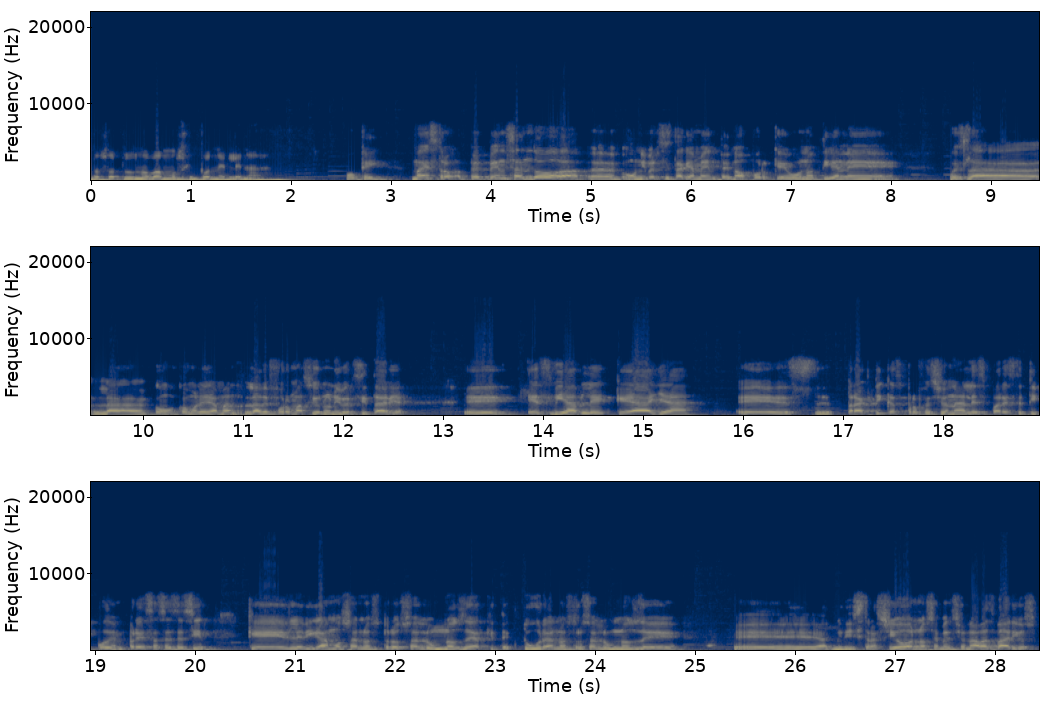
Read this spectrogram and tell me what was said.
Nosotros no vamos a imponerle nada. Ok, maestro, pensando ah, eh, universitariamente, ¿no? Porque uno tiene pues la, ¿cómo, le llaman? La deformación universitaria. Eh, ¿Es viable que haya prácticas profesionales para este tipo de empresas? Es decir, que le digamos a nuestros alumnos de arquitectura, nuestros alumnos de eh, administración, no sé, mencionabas varios.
